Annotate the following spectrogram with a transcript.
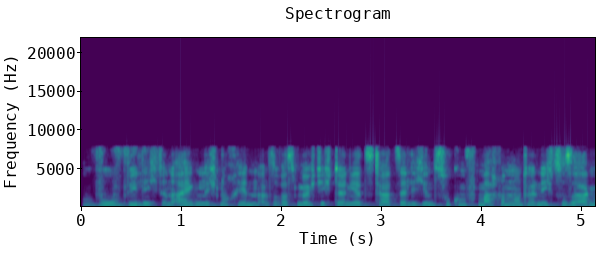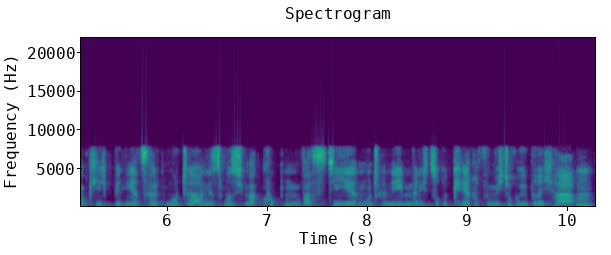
wo will ich denn eigentlich noch hin? Also was möchte ich denn jetzt tatsächlich in Zukunft machen und halt nicht zu sagen, okay, ich bin jetzt halt Mutter und jetzt muss ich mal gucken, was die im Unternehmen, wenn ich zurückkehre, für mich noch übrig haben,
